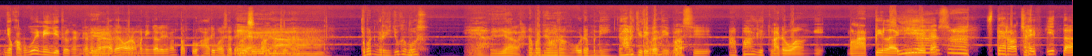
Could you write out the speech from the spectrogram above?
nyokap gue nih gitu kan karena kan Iya. katanya orang meninggal itu kan 40 hari masih ada Iya, masih Iya. gitu kan cuman ngeri juga bos Iya. Iyalah. namanya orang udah meninggal gitu kan, Tiba-tiba. masih apa gitu Ada wangi melati lagi iya ya kan. set. Stereotype kita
